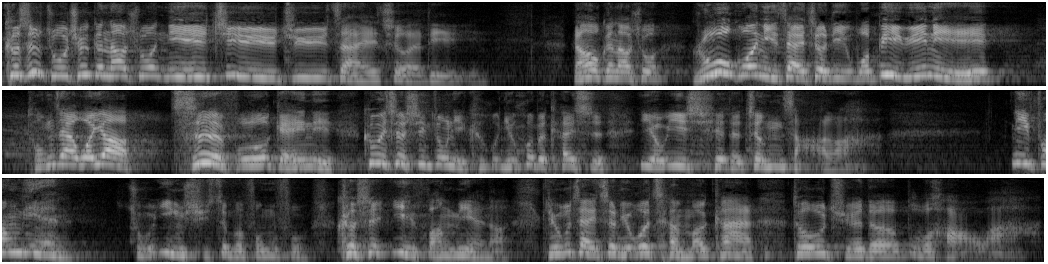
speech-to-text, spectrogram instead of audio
可是主却跟他说：“你寄居在这地。”然后跟他说：“如果你在这里，我必与你同在，我要赐福给你。”各位，这心中你可你会不会开始有一些的挣扎了？一方面主应许这么丰富，可是一方面呢，留在这里我怎么看都觉得不好啊。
